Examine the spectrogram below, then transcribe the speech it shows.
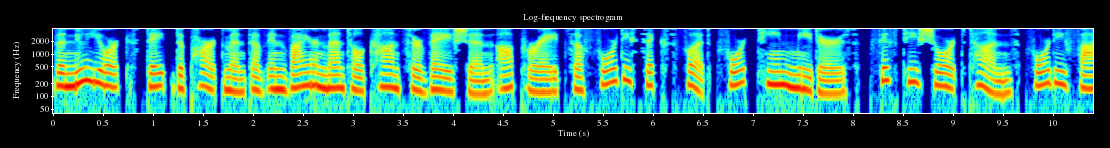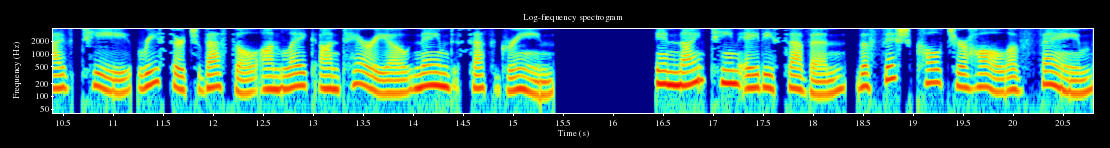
The New York State Department of Environmental Conservation operates a 46-foot (14 meters, 50 short tons) 45 t research vessel on Lake Ontario named Seth Green. In 1987, the Fish Culture Hall of Fame,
